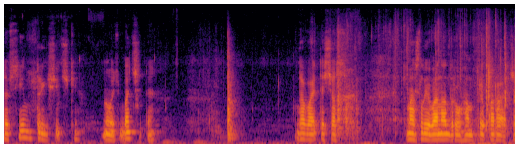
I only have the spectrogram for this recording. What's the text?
зовсім трішечки. Ну, ось, бачите. Давайте зараз, можливо, на другому препараті.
